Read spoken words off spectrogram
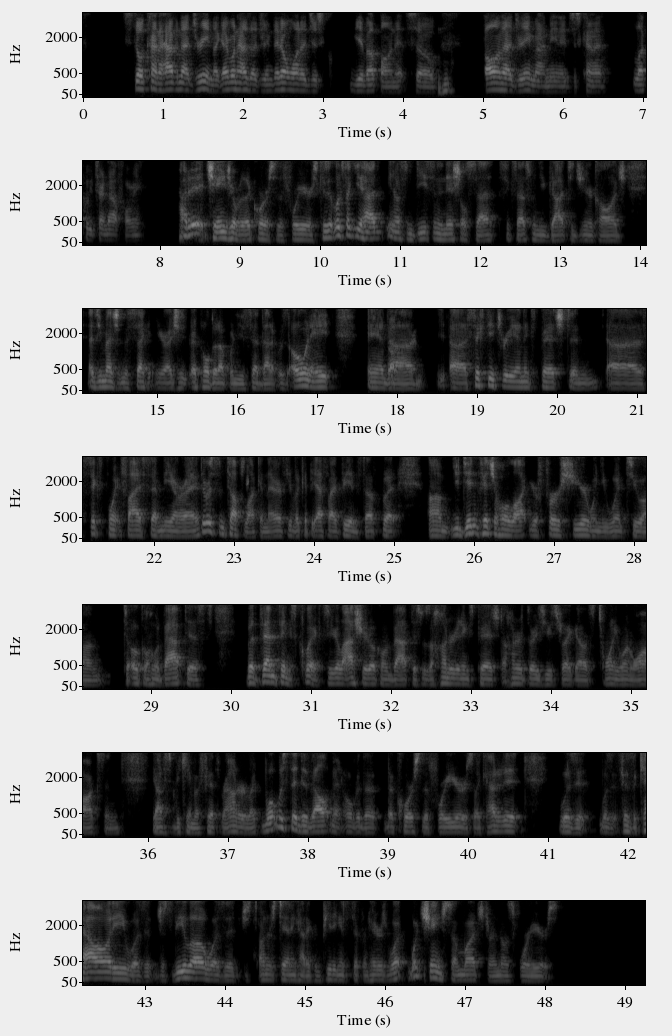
still kind of having that dream. Like everyone has that dream. They don't want to just give up on it. So mm-hmm. following that dream, I mean, it just kind of luckily turned out for me. How did it change over the course of the four years? Because it looks like you had, you know, some decent initial set, success when you got to junior college. As you mentioned, the second year, actually, I pulled it up when you said that it was 0 and 8 and okay. uh, uh, 63 innings pitched and uh, 6.57 ERA. There was some tough luck in there if you look at the FIP and stuff, but um, you didn't pitch a whole lot your first year when you went to um, to Oklahoma Baptist. But then things clicked. So your last year at Oklahoma Baptist was 100 innings pitched, 132 strikeouts, 21 walks, and you obviously became a fifth rounder. Like, what was the development over the the course of the four years? Like, how did it? Was it was it physicality? Was it just velo? Was it just understanding how to compete against different hitters? What what changed so much during those four years?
